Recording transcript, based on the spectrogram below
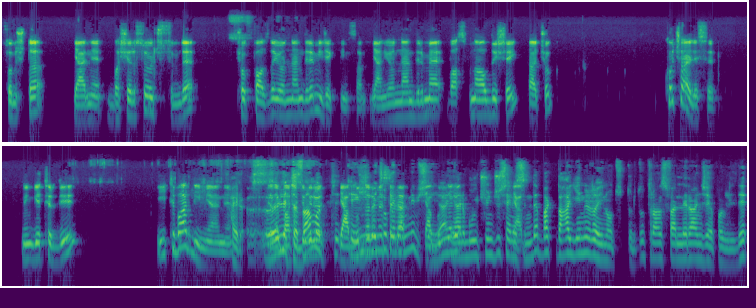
sonuçta yani başarısı ölçüsünde çok fazla yönlendiremeyecek bir insan. Yani yönlendirme vasfını aldığı şey daha çok koç ailesinin getirdiği itibar diyeyim yani. Hayır öyle tabii biri, ama te- ya tecrübe çok mesela, önemli bir şey ya. Bunları, yani bu üçüncü senesinde ya, bak daha yeni rayını oturtturdu. Transferleri anca yapabildi.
